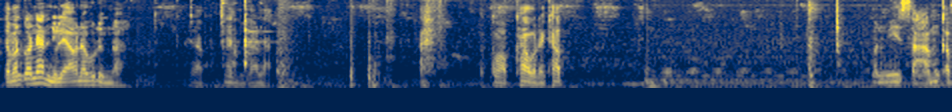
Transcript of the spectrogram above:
แต่มันก็แน่นอยู่แล้วนะพูดถึงเนาะครับแน่นอยู่แล้วแหละอะ ประกอบเข้านะครับ มันมีสามกับ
